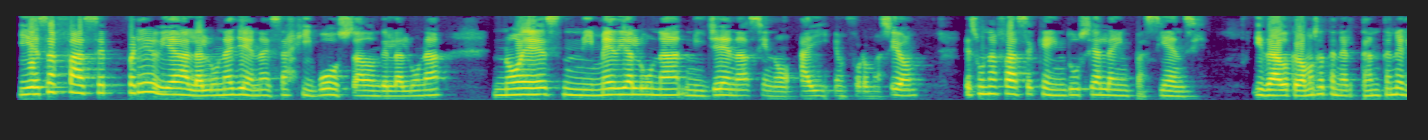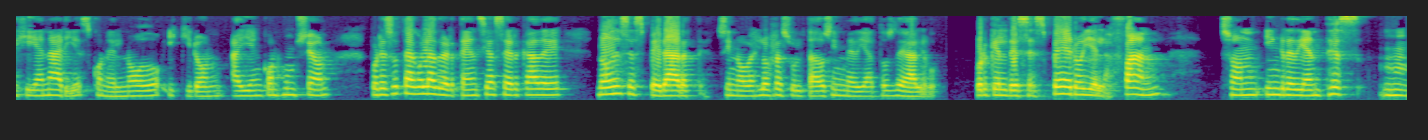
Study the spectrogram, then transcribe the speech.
Y esa fase previa a la luna llena, esa gibosa, donde la luna no es ni media luna ni llena, sino ahí en formación, es una fase que induce a la impaciencia. Y dado que vamos a tener tanta energía en Aries con el nodo y Quirón ahí en conjunción, por eso te hago la advertencia acerca de no desesperarte si no ves los resultados inmediatos de algo, porque el desespero y el afán son ingredientes mm,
